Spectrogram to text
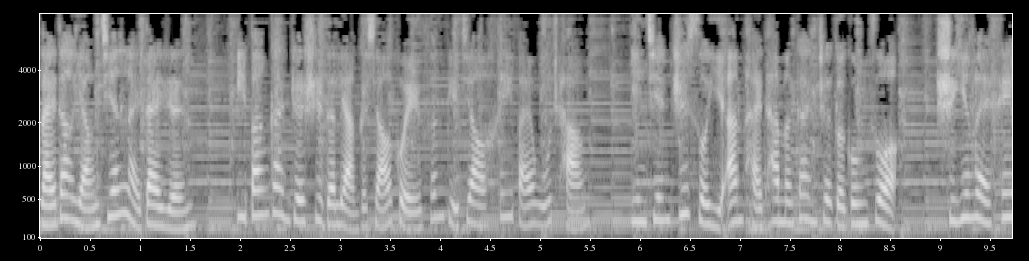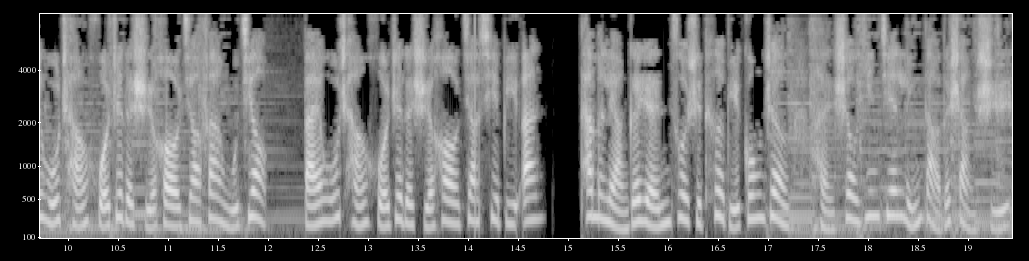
来到阳间来带人。一般干这事的两个小鬼分别叫黑白无常。阴间之所以安排他们干这个工作，是因为黑无常活着的时候叫范无咎，白无常活着的时候叫谢必安。他们两个人做事特别公正，很受阴间领导的赏识。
